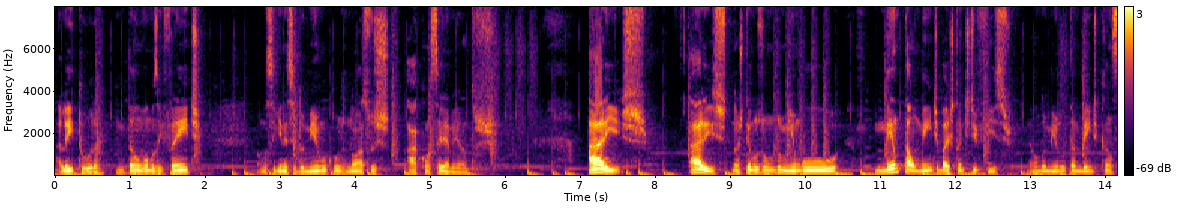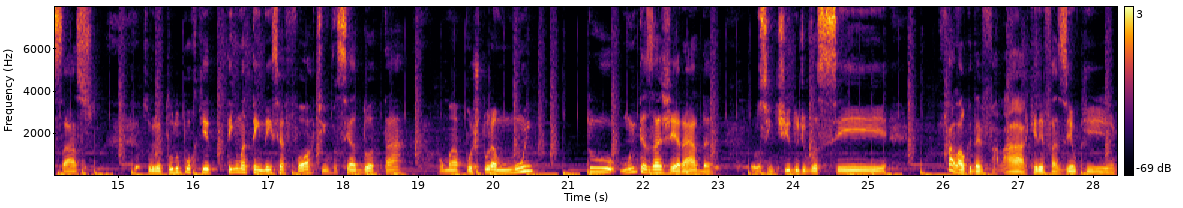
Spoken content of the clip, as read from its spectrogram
a leitura. Então vamos em frente. Vamos seguir nesse domingo com os nossos aconselhamentos. Ares. Ares, nós temos um domingo mentalmente bastante difícil. É um domingo também de cansaço. Sobretudo porque tem uma tendência forte em você adotar uma postura muito, muito exagerada no sentido de você falar o que deve falar, querer fazer o que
